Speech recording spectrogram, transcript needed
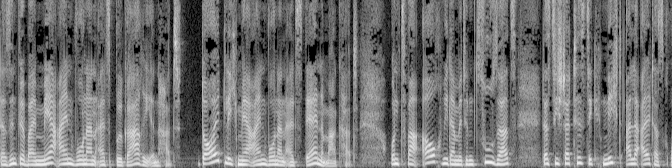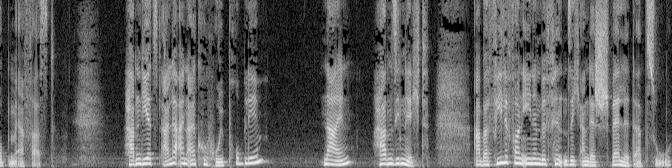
Da sind wir bei mehr Einwohnern als Bulgarien hat deutlich mehr Einwohnern als Dänemark hat. Und zwar auch wieder mit dem Zusatz, dass die Statistik nicht alle Altersgruppen erfasst. Haben die jetzt alle ein Alkoholproblem? Nein, haben sie nicht. Aber viele von ihnen befinden sich an der Schwelle dazu.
